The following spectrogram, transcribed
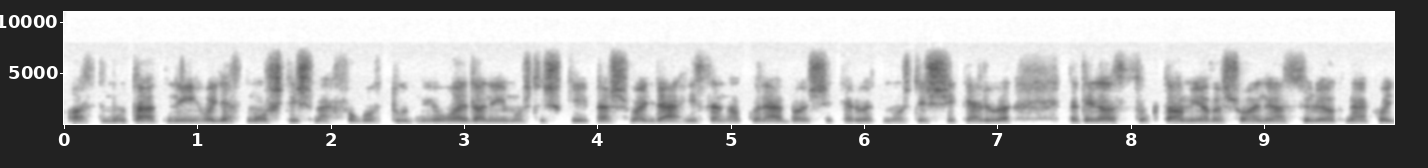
azt mutatni, hogy ezt most is meg fogod tudni oldani, most is képes vagy rá, hiszen ha korábban sikerült, most is sikerül. Tehát én azt szoktam javasolni a szülőknek, hogy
